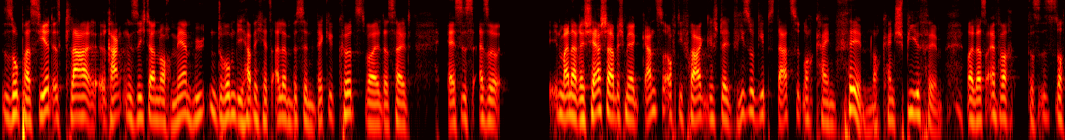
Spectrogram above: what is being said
so passiert. Ist klar, ranken sich da noch mehr Mythen drum. Die habe ich jetzt alle ein bisschen weggekürzt, weil das halt, es ist, also in meiner Recherche habe ich mir ganz oft die Frage gestellt, wieso gibt es dazu noch keinen Film, noch keinen Spielfilm? Weil das einfach, das ist doch,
